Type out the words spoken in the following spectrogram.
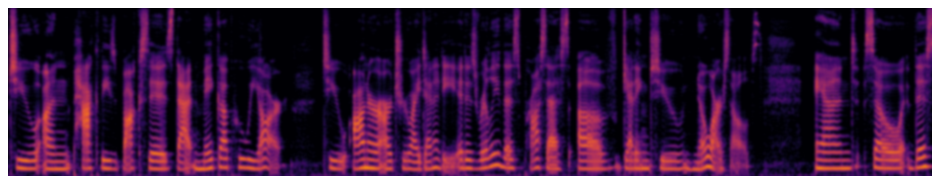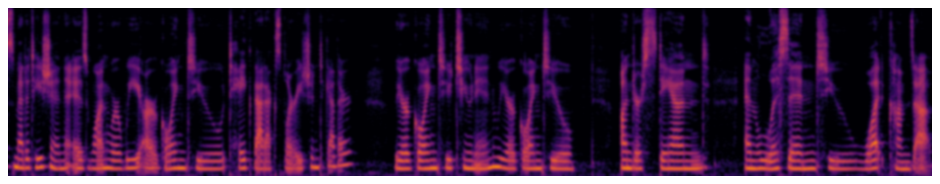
to unpack these boxes that make up who we are to honor our true identity. It is really this process of getting to know ourselves. And so, this meditation is one where we are going to take that exploration together. We are going to tune in. We are going to understand and listen to what comes up.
